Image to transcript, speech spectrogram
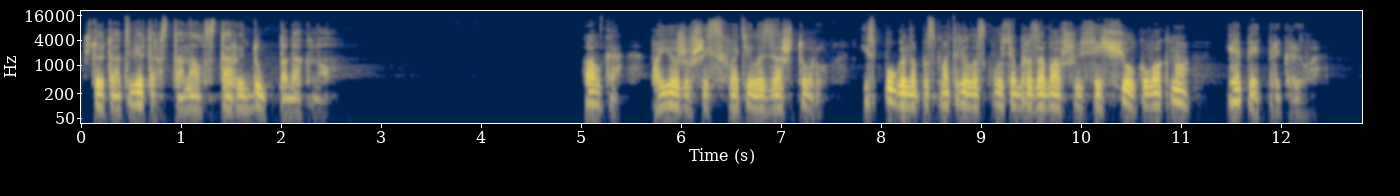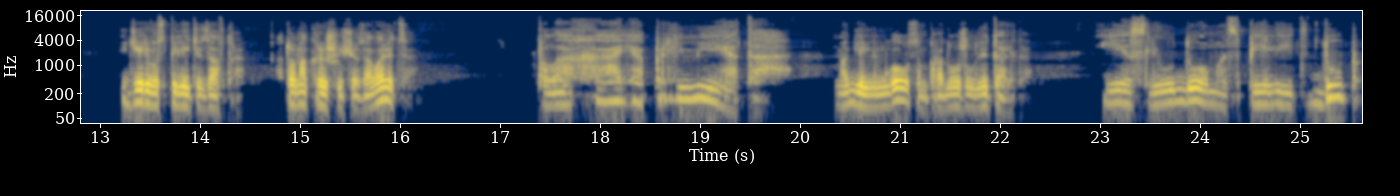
что это от ветра стонал старый дуб под окном. Алка, поежившись, схватилась за штору, испуганно посмотрела сквозь образовавшуюся щелку в окно и опять прикрыла. «И дерево спилите завтра, а то на крышу еще завалится». «Плохая примета», — могильным голосом продолжил Виталька. «Если у дома спилить дуб,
